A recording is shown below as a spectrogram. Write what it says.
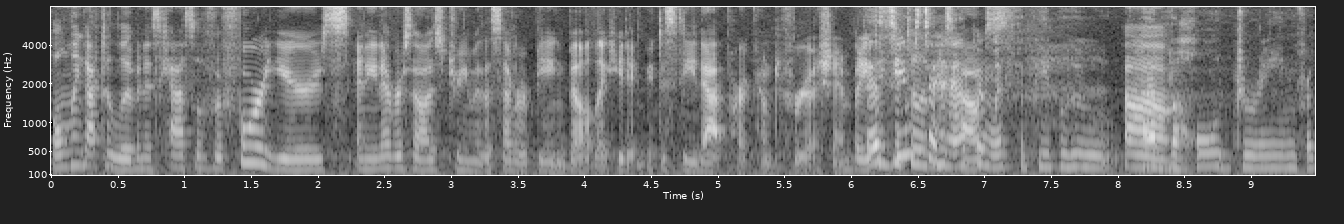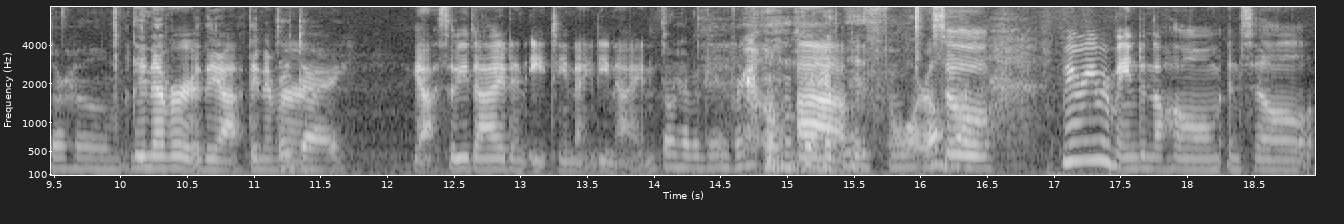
only got to live in his castle for four years, and he never saw his dream of the suburb being built. Like he didn't get to see that part come to fruition. But he That did get to seems live to in his happen house. with the people who have the Um, whole dream for their home. They never, they, yeah, they never. They die. Yeah, so he died in 1899. Don't have a dream for your home. Um, is the moral. So Mary remained in the home until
